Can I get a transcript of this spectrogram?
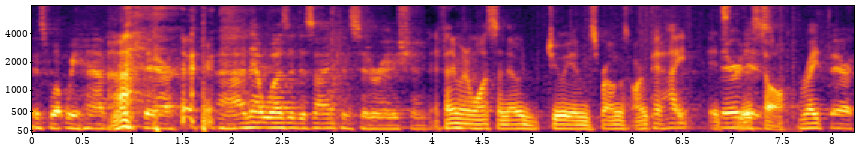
is what we have right there. Uh, and that was a design consideration. If anyone wants to know Julian Sprung's armpit height, it's there it this is, tall. Right there.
